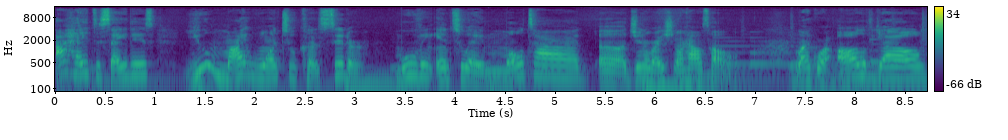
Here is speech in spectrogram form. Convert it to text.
I hate to say this, you might want to consider moving into a multi uh, generational household. Like where all of y'all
